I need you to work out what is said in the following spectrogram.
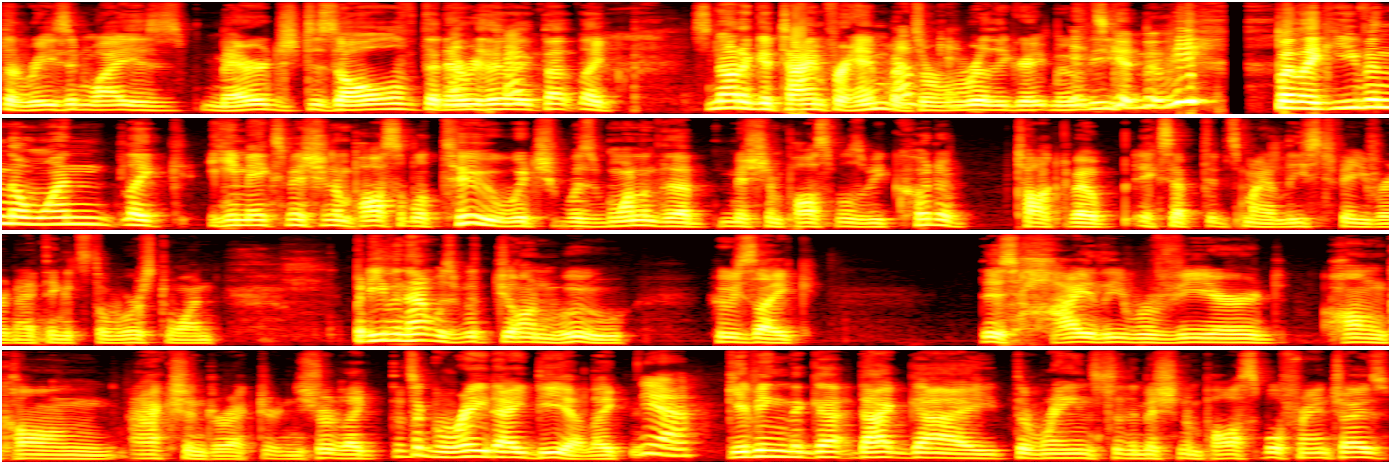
the reason why his marriage dissolved and everything Okay. like that. Like it's not a good time for him, but it's a really great movie. It's a good movie. But like even the one like he makes Mission Impossible 2, which was one of the Mission Impossibles we could have talked about, except it's my least favorite and I think it's the worst one. But even that was with John Woo, who's like this highly revered Hong Kong action director. And you're sort of like, that's a great idea. Like Yeah. giving the guy that guy the reins to the Mission Impossible franchise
